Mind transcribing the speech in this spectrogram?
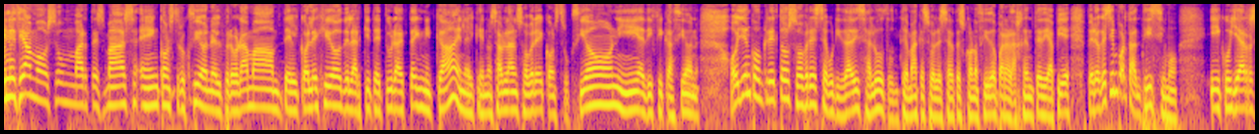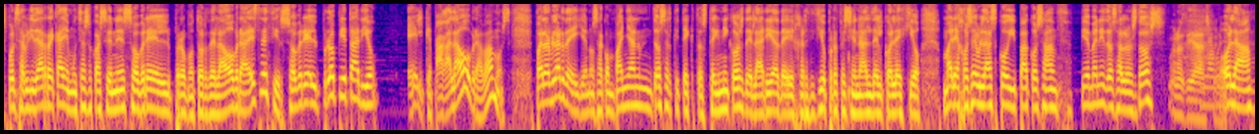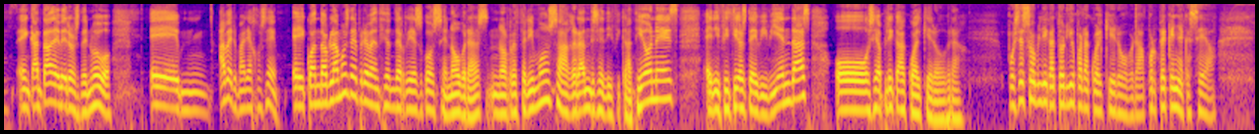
Iniciamos un martes más en Construcción, el programa del Colegio de la Arquitectura Técnica, en el que nos hablan sobre construcción y edificación. Hoy en concreto sobre seguridad y salud, un tema que suele ser desconocido para la gente de a pie, pero que es importantísimo y cuya responsabilidad recae en muchas ocasiones sobre el promotor de la obra, es decir, sobre el propietario el que paga la obra, vamos. Para hablar de ello nos acompañan dos arquitectos técnicos del área de ejercicio profesional del colegio, María José Blasco y Paco Sanz. Bienvenidos a los dos. Buenos días. Hola, encantada de veros de nuevo. Eh, a ver, María José, eh, cuando hablamos de prevención de riesgos en obras, ¿nos referimos a grandes edificaciones, edificios de viviendas o se aplica a cualquier obra? Pues es obligatorio para cualquier obra, por pequeña que sea.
